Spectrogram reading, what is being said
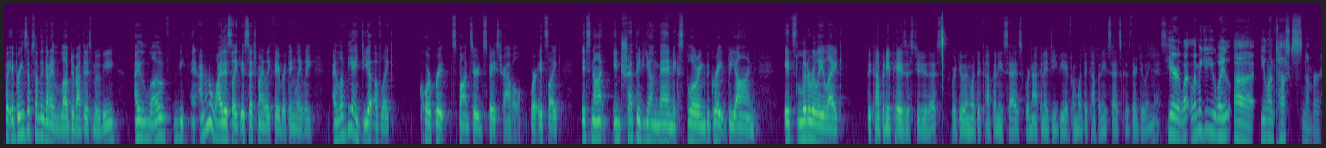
But it brings up something that I loved about this movie. I love the. I don't know why this like is such my like favorite thing lately. I love the idea of like corporate sponsored space travel, where it's like it's not intrepid young men exploring the great beyond. It's literally like the company pays us to do this. We're doing what the company says. We're not going to deviate from what the company says because they're doing this. Here, let, let me give you uh, Elon Tusk's number.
